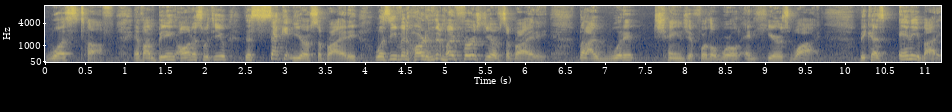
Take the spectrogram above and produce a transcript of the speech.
was tough. If I'm being honest with you, the second year of sobriety was even harder than my first year of sobriety. But I wouldn't change it for the world, and here's why. Because anybody,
